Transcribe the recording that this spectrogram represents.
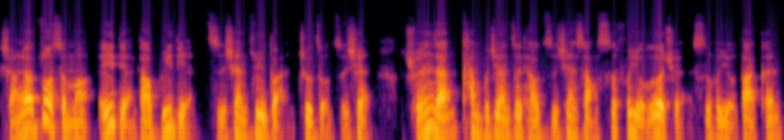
想要做什么，A 点到 B 点，直线最短就走直线，全然看不见这条直线上是否有恶犬，是否有大坑，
